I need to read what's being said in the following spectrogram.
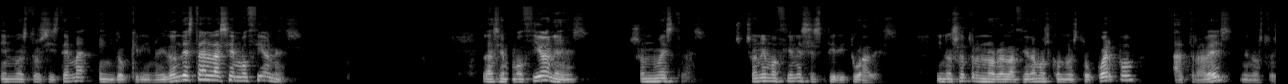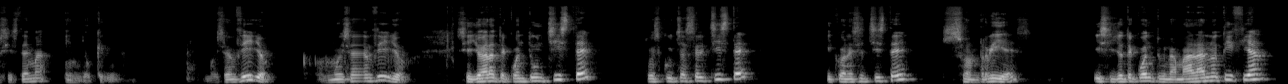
en nuestro sistema endocrino. ¿Y dónde están las emociones? Las emociones son nuestras, son emociones espirituales. Y nosotros nos relacionamos con nuestro cuerpo a través de nuestro sistema endocrino. Muy sencillo, muy sencillo. Si yo ahora te cuento un chiste, tú escuchas el chiste y con ese chiste sonríes. Y si yo te cuento una mala noticia,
